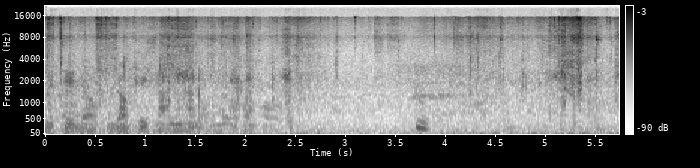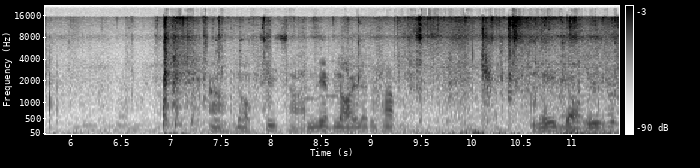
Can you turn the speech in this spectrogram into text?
มาเจอดอกดอกที่สามครับอ้าวดอก ที่สามเรียบร้อยแล้วนะครับในดอกนี้ครับ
